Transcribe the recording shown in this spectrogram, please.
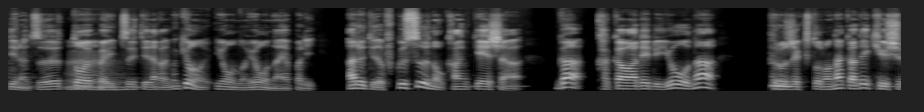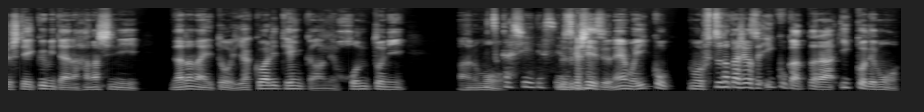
ていうのはずっとやっぱり続いて、だから今日のようのようなやっぱりある程度複数の関係者が関われるようなプロジェクトの中で吸収していくみたいな話にならないと役割転換はね、本当にあのもう難しいですよね。難しいですよね。もう一個、もう普通の会社が一個買ったら一個でも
